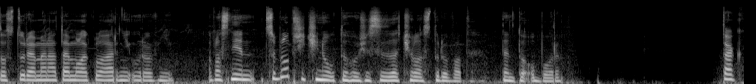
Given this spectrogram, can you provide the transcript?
to studujeme na té molekulární úrovni. Vlastně, co bylo příčinou toho, že se začala studovat tento obor? Tak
